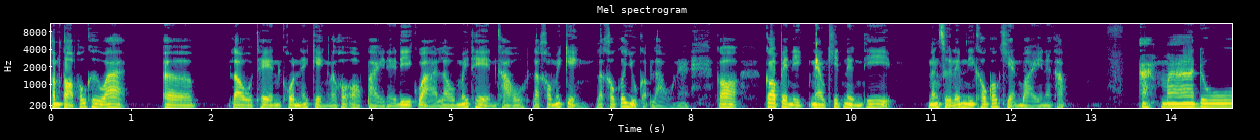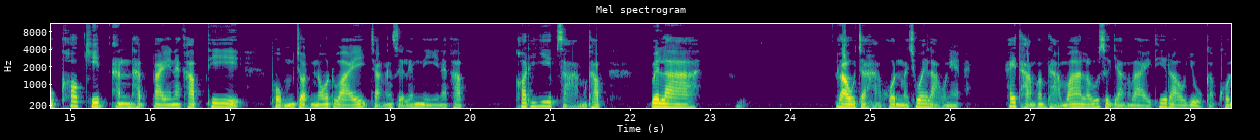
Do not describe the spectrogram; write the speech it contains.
คำตอบเขาคือว่าเออเราเทรนคนให้เก่งแล้วเขาออกไปเนี่ยดีกว่าเราไม่เทรนเขาแล้วเขาไม่เก่ง แล้วเขาก็อยู่กับเรานะก็ก็เป็นอีกแนวคิดหนึ่งที่หนังสือเล่มนี้เขาก็เขียนไว้นะครับอะมาดูข้อคิดอันถัดไปนะครับที่ผมจดโน้ตไว้จากหนังสือเล่มนี้นะครับ ข้อที่ 23 ครับ เวลา เราจะหาคนมาช่วยเราเนี่ยให้ถามคำถามว่าเรารู้สึกอย่างไรที่เราอยู่กับคน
